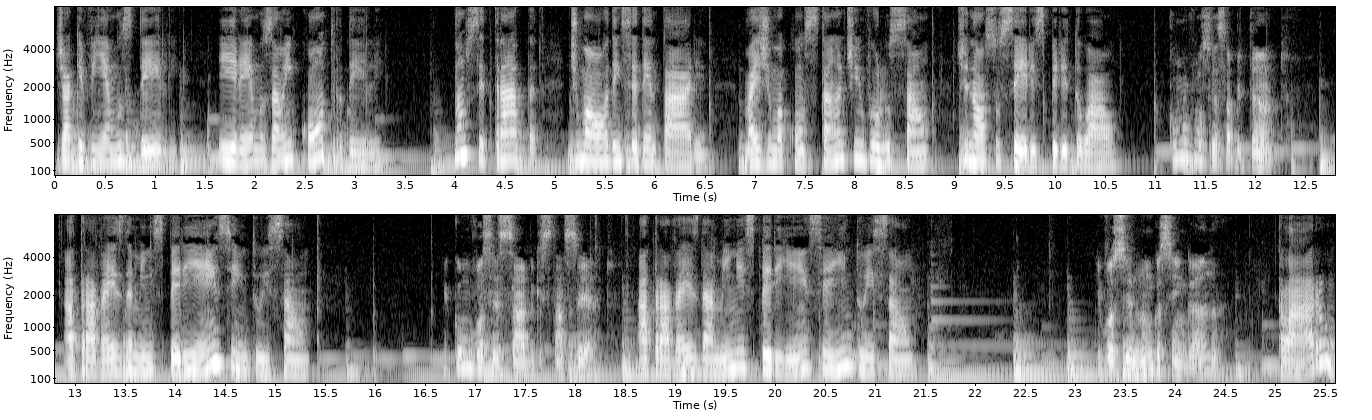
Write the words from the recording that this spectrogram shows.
já que viemos dele e iremos ao encontro dele. Não se trata de uma ordem sedentária, mas de uma constante evolução de nosso ser espiritual. Como você sabe tanto? Através da minha experiência e intuição. E como você sabe que está certo? Através da minha experiência e intuição você nunca se engana? Claro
